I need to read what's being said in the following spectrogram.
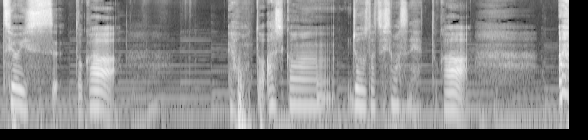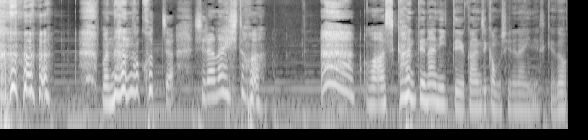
強いっすとかいや本当？足感上達してますねとか。まあ何のこっちゃ知らない人は。まあ足感って何っていう感じかもしれないんですけど。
